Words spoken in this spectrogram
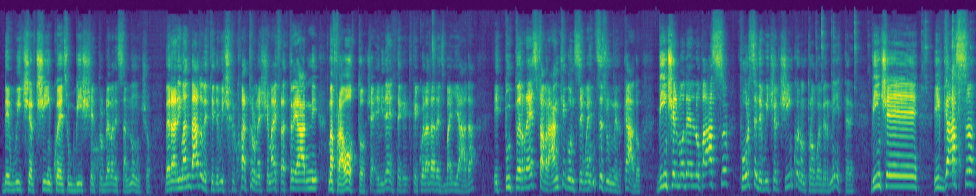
The Witcher 5 subisce il problema questo annuncio. Verrà rimandato perché The Witcher 4 non esce mai fra tre anni, ma fra otto. Cioè, è evidente che, che quella data è sbagliata. E tutto il resto avrà anche conseguenze sul mercato. Vince il modello pass, forse The Witcher 5 non te lo puoi permettere. Vince il gas,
